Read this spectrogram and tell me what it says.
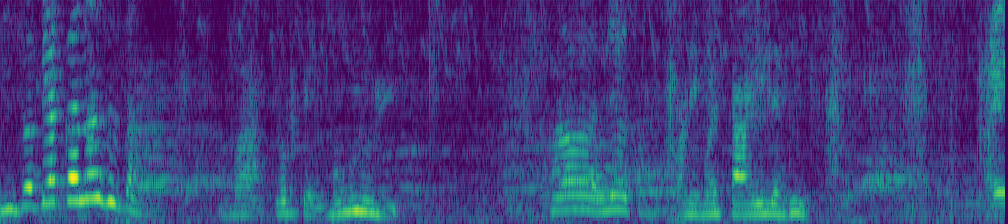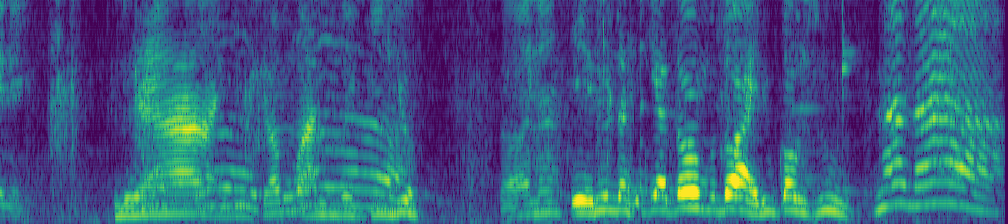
બીજો બે કનો છે તાર. માં તો પેલ બગડું નહીં. હા લે તો. પાણી એમાં ચાલી નહીં. રહી. લે આ કેમ મારું ભાઈ પી ગયો. સન એર્યું નહીં કહેતો હું તો આર્યું કહું છું. ના ના.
